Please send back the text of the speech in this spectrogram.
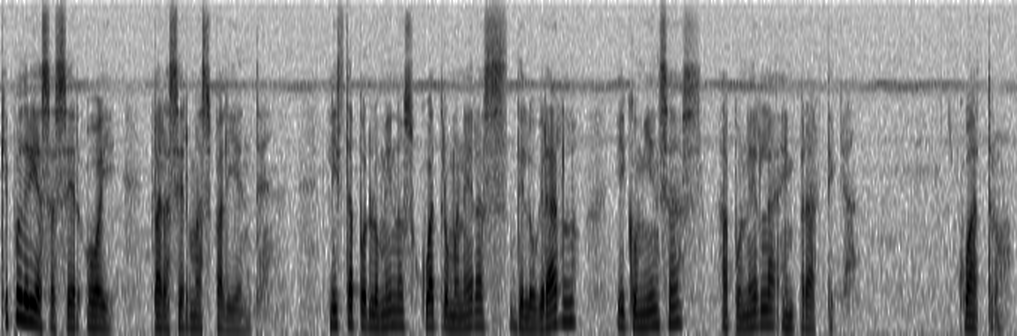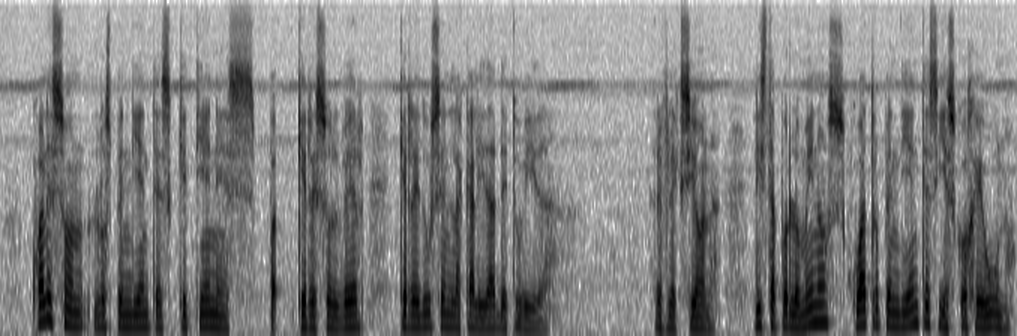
¿Qué podrías hacer hoy para ser más valiente? Lista por lo menos cuatro maneras de lograrlo y comienzas a ponerla en práctica. 4. ¿Cuáles son los pendientes que tienes que resolver que reducen la calidad de tu vida? Reflexiona. Lista por lo menos cuatro pendientes y escoge uno.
